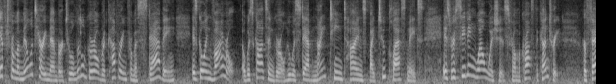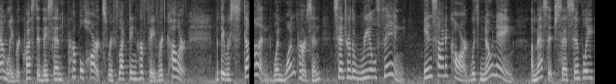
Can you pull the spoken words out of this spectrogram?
gift from a military member to a little girl recovering from a stabbing is going viral. A Wisconsin girl who was stabbed 19 times by two classmates is receiving well wishes from across the country. Her family requested they send purple hearts reflecting her favorite color. But they were stunned when one person sent her the real thing. Inside a card with no name, a message says simply,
